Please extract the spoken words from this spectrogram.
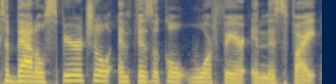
to battle spiritual and physical warfare in this fight?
